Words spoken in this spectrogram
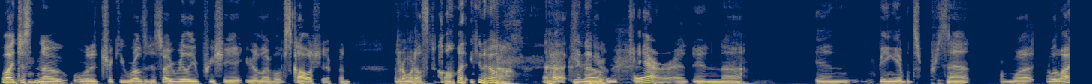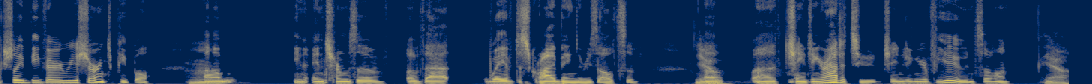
Well, I just know what a tricky world it is. So I really appreciate your level of scholarship and I don't know what else to call it, you know, uh, you know, care and in, uh, in being able to present what will actually be very reassuring to people. Mm. Um, in, in terms of, of that way of describing the results of, yeah. Of, uh, changing your attitude, changing your view, and so on. Yeah.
